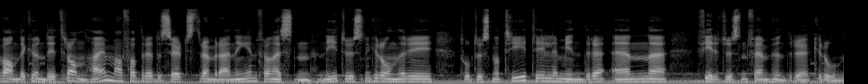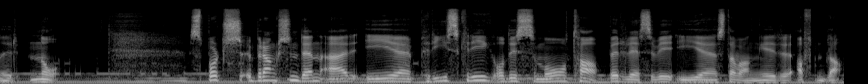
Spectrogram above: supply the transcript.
vanlig kunde i Trondheim har fått redusert strømregningen fra nesten 9000 kroner i 2010 til mindre enn 4500 kroner nå. Sportsbransjen den er i priskrig, og de små taper, leser vi i Stavanger Aftenblad.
